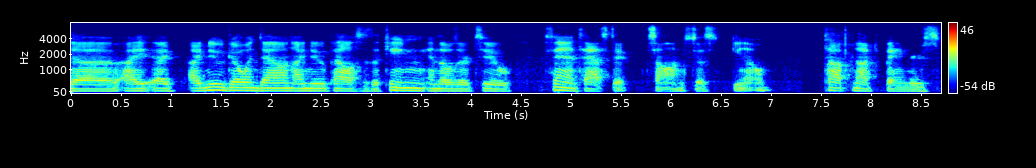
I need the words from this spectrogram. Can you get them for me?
uh, I, I I knew going down, I knew Palace of the King, and those are two fantastic songs, just you know top notch bangers.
